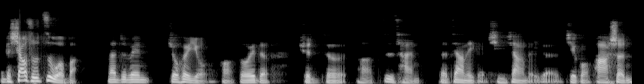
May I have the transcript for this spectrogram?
那就消除自我吧，那这边就会有哈所谓的选择啊自残的这样的一个倾向的一个结果发生。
